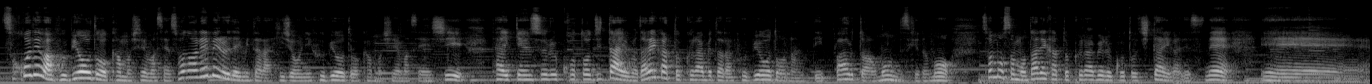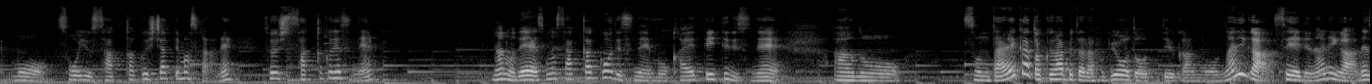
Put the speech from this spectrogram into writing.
そこでは不平等かもしれません。そのレベルで見たら非常に不平等かもしれませんし体験すること自体は誰かと比べたら不平等なんていっぱいあるとは思うんですけどもそもそも誰かと比べること自体がですね、えー、もうそういう錯覚しちゃってますからね。そういう錯覚ですね。なのでその錯覚をですねもう変えていってですねあのその誰かと比べたら不平等っていうかもう何が正で何が、ね、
